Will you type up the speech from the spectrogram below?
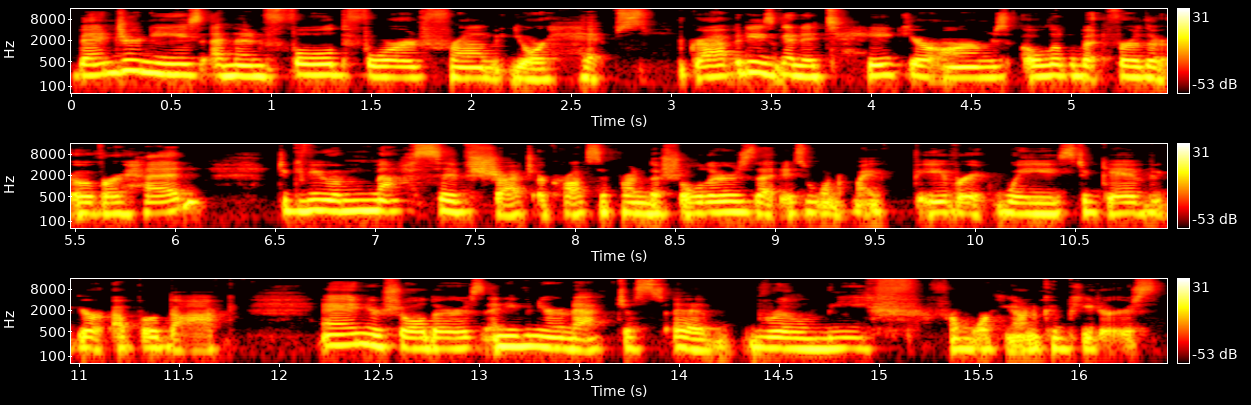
Bend your knees and then fold forward from your hips. Gravity is going to take your arms a little bit further overhead to give you a massive stretch across the front of the shoulders. That is one of my favorite ways to give your upper back and your shoulders and even your neck just a relief from working on computers.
